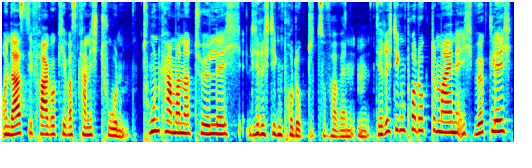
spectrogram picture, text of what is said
und da ist die Frage, okay, was kann ich tun? Tun kann man natürlich, die richtigen Produkte zu verwenden. Die richtigen Produkte meine ich wirklich,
